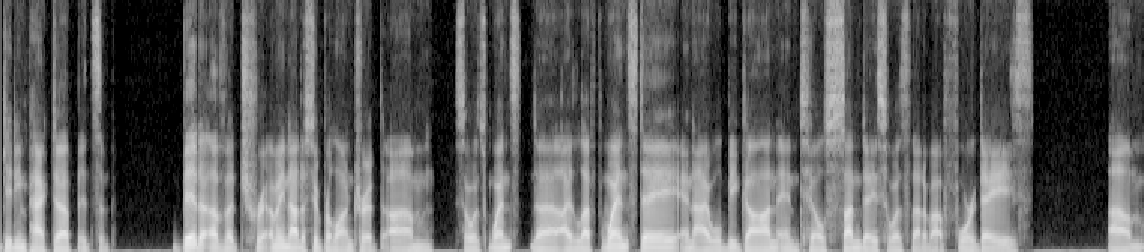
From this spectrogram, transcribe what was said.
getting packed up. It's a bit of a trip. I mean, not a super long trip. Um, so it's Wednesday. Uh, I left Wednesday, and I will be gone until Sunday. So what's that? About four days. Um,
